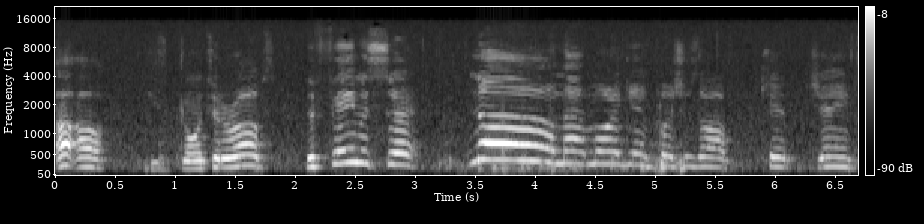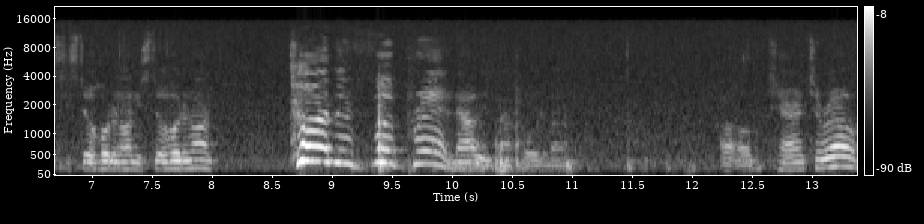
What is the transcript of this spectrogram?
Uh oh, he's going to the ropes. The famous sir. No! Matt Morgan pushes off Kip James. He's still holding on, he's still holding on. Carbon footprint! Now he's not holding on. Uh oh, Taryn Terrell.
